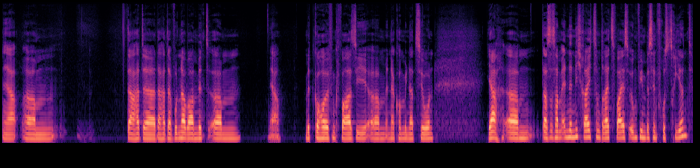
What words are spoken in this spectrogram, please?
Ja, ähm, da hat er, da hat er wunderbar mit, ähm, ja, mitgeholfen quasi ähm, in der Kombination. Ja, ähm, dass es am Ende nicht reicht zum 3-2 ist irgendwie ein bisschen frustrierend.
